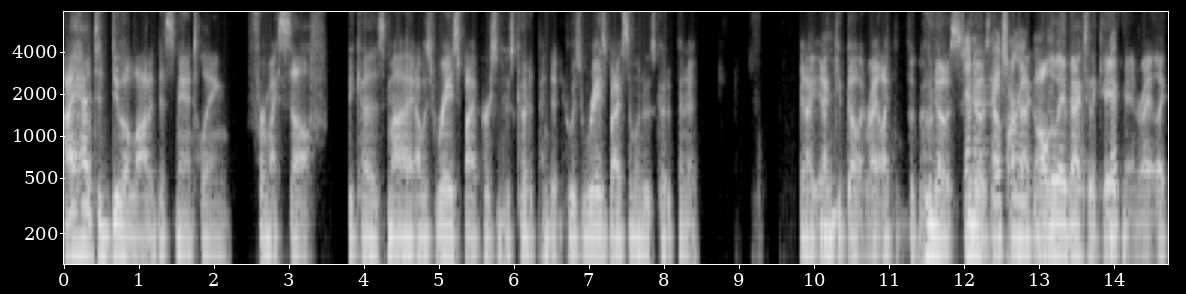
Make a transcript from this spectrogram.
I had to do a lot of dismantling for myself because my I was raised by a person who's codependent, who was raised by someone who was codependent. And I, mm-hmm. and I can keep going, right? Like who knows? Who knows how far back? Mm-hmm. All the mm-hmm. way back to the caveman, right? Like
